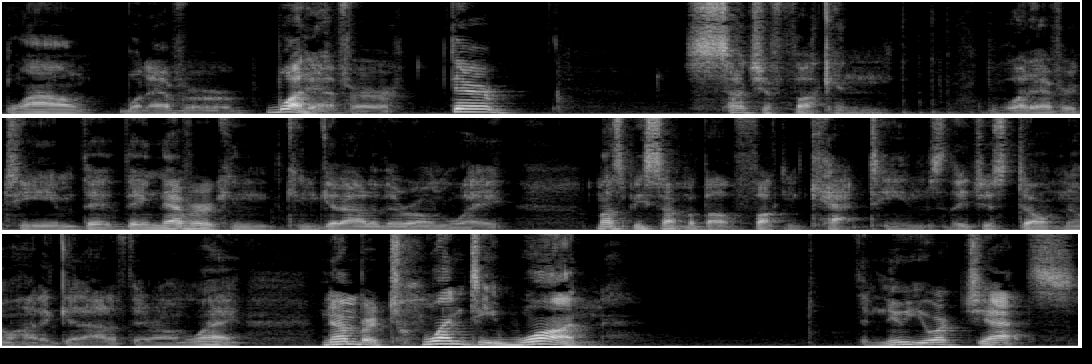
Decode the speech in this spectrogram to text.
Blount, whatever. Whatever. They're such a fucking whatever team. They they never can can get out of their own way. Must be something about fucking cat teams. They just don't know how to get out of their own way. Number 21. The New York Jets.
